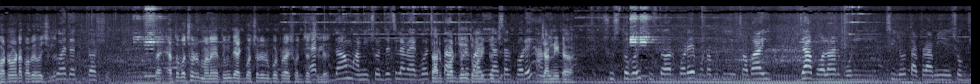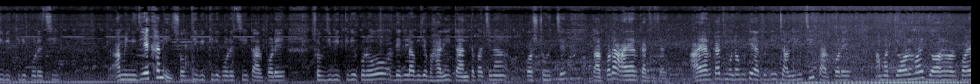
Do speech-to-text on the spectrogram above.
ঘটনাটা কবে হয়েছিল? দু হাজার দশে। তা এত বছর মানে তুমি তো এক বছরের উপর প্রায় শয্যা ছিলে। একদম আমি সহ্য ছিলাম এক বছর তারপর যদি তোমার একটু আসার পরে জার্নিটা সুস্থ হই, সুস্থ হওয়ার পরে মোটামুটি সবাই যা বলার বলছিল, তারপরে আমি সবজি বিক্রি করেছি। আমি নিজে এখানেই সবজি বিক্রি করেছি, তারপরে সবজি বিক্রি করেও দেখলাম যে ভারী, টানতে পারছি না, কষ্ট হচ্ছে। তারপরে আয়ার কাজে যাই। আয়ার কাজ মোটামুটি এতদিন চালিয়েছি, তারপরে আমার জ্বর হয়, জ্বর হওয়ার পরে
